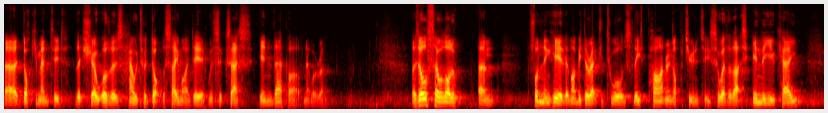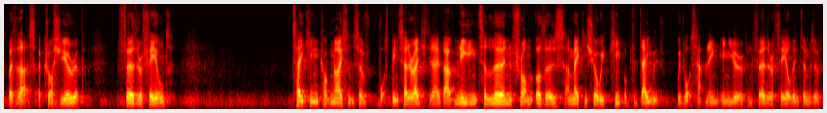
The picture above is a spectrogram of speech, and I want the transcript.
uh, documented that show others how to adopt the same idea with success in their part of Network Rail. There's also a lot of um, funding here that might be directed towards these partnering opportunities. So whether that's in the UK, whether that's across Europe, further afield, taking cognizance of what's been said already today about needing to learn from others and making sure we keep up to date with, with what's happening in Europe and further afield in terms of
